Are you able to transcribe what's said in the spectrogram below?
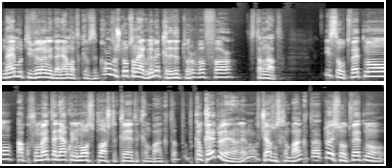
най-мотивирани да няма такъв закон, защото са най-големия кредитор в а, страната. И съответно, ако в момента някой не може да се плаща кредита към банката, към където и да е, нали, но в частност към банката, той съответно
